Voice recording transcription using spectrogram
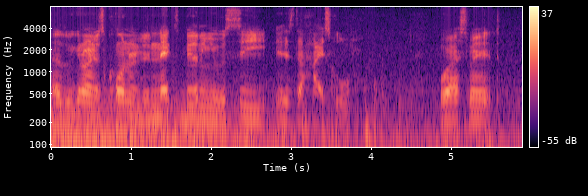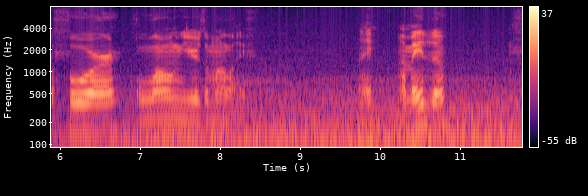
as we get around this corner, the next building you will see is the high school, where I spent four long years of my life. Hey, I made it though.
